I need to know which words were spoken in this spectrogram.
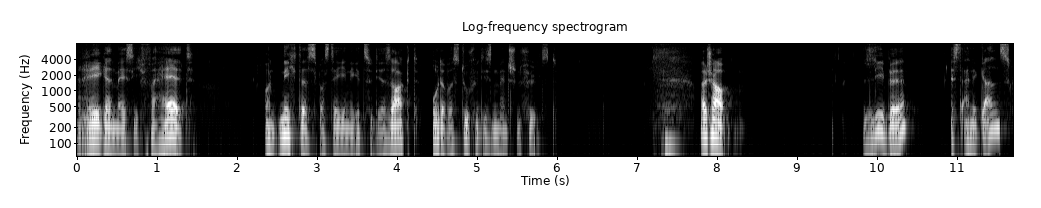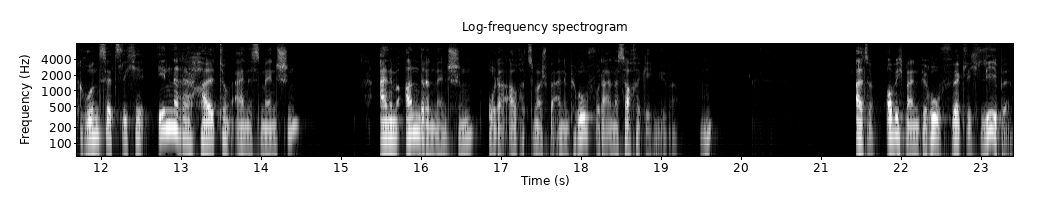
regelmäßig verhält und nicht das, was derjenige zu dir sagt oder was du für diesen Menschen fühlst. Weil schau, Liebe ist eine ganz grundsätzliche innere Haltung eines Menschen, einem anderen Menschen oder auch zum Beispiel einem Beruf oder einer Sache gegenüber. Hm? Also, ob ich meinen Beruf wirklich liebe,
